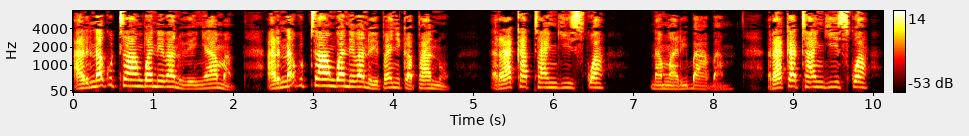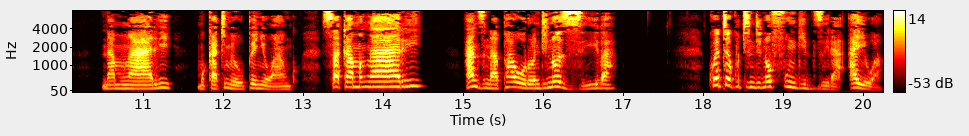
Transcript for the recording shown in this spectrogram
Harina kutangwa nevanhu venyama harina kutangwa nevanhu vepanyika pano. Rakatangiswa namwari baba. Rakatangiswa namwari mukati meupenyu hwangu. Saka mwari hanzi napauro ndinoziva. Kwete kuti ndinofungidzira aiwa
